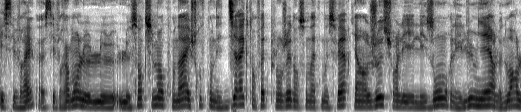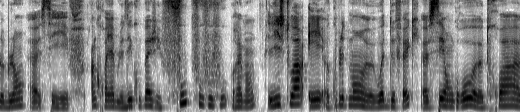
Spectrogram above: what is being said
Et c'est vrai, euh, c'est vraiment le, sentiment qu'on a et je trouve qu'on est direct en fait plongé dans son atmosphère. Il y a un jeu sur les, les ombres, les lumières, le noir, le blanc. c'est incroyable, le découpage est fou, fou, fou, fou, vraiment. L'histoire est complètement what the fuck. c'est en gros trois,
